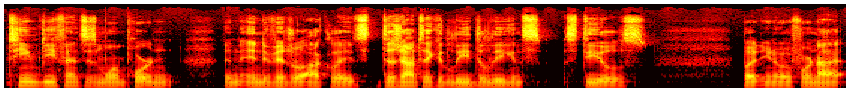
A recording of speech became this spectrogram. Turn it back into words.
Team defense is more important than individual accolades. Dejounte could lead the league in steals, but you know if we're not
